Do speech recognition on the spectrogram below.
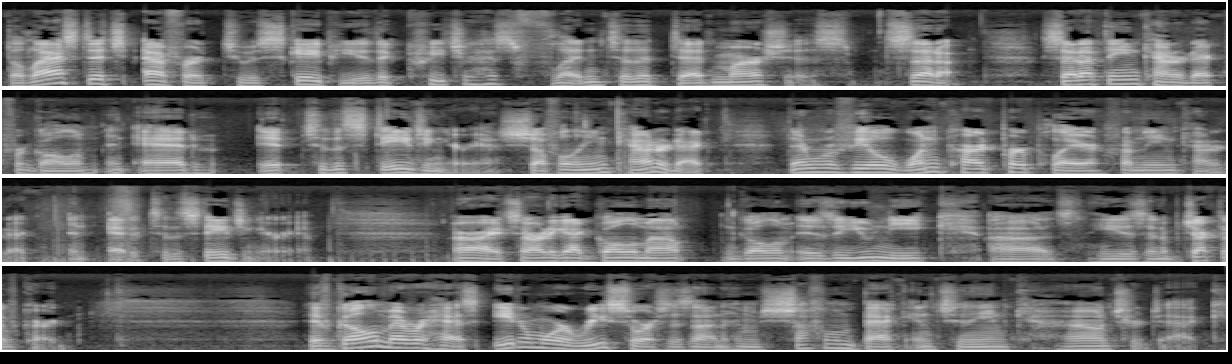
The last ditch effort to escape you, the creature has fled into the dead marshes. Setup. Set up the encounter deck for Gollum and add it to the staging area. Shuffle the encounter deck, then reveal one card per player from the encounter deck and add it to the staging area. Alright, so I already got Gollum out. Gollum is a unique, uh, he is an objective card. If Gollum ever has eight or more resources on him, shuffle him back into the encounter deck.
